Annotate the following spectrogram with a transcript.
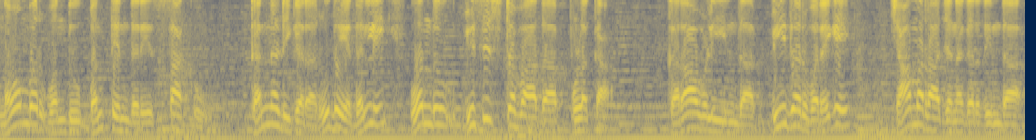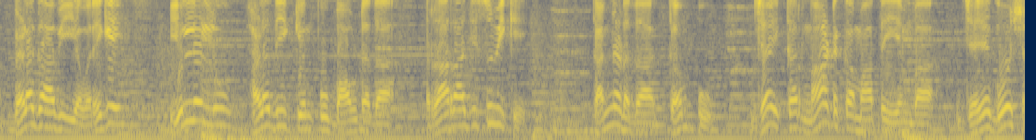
ನವೆಂಬರ್ ಒಂದು ಬಂತೆಂದರೆ ಸಾಕು. ಕನ್ನಡಿಗರ ಹೃದಯದಲ್ಲಿ ಒಂದು ವಿಶಿಷ್ಟವಾದ ಪುಳಕ. ಕರಾವಳಿಯಿಂದ ಬೀದರ್ವರೆಗೆ, ಚಾಮರಾಜನಗರದಿಂದ ಬೆಳಗಾವಿಯವರೆಗೆ ಎಲ್ಲೆಲ್ಲೂ ಹಳದಿ ಕೆಂಪು ಬಾವುಟದ ರಾರಾಜಿಸುವಿಕೆ. ಕನ್ನಡದ ಕಂಪು, ಜೈ ಕರ್ನಾಟಕ ಮಾತೆ ಎಂಬ ಜಯಘೋಷ.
